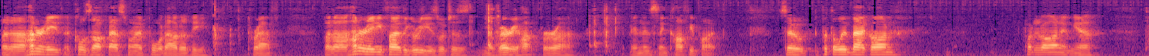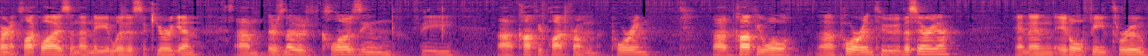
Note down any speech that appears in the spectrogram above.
But uh, 108, it cools off fast when I pull it out of the carafe. But uh, 185 degrees, which is you know, very hot for uh, an instant coffee pot. So put the lid back on, put it on and you turn it clockwise and then the lid is secure again. Um, there's no closing the uh, coffee pot from pouring. Uh, the coffee will uh, pour into this area and then it'll feed through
